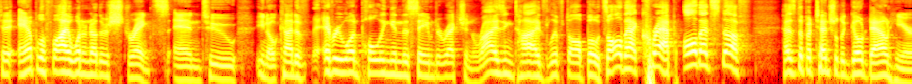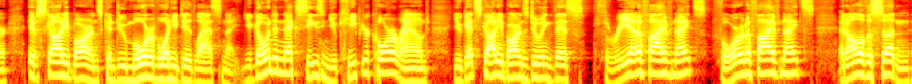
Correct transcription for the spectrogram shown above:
to amplify one another's strengths and to, you know, kind of everyone pulling in the same direction. Rising tides lift all boats. All that crap, all that stuff has the potential to go down here if Scottie Barnes can do more of what he did last night. You go into next season, you keep your core around, you get Scottie Barnes doing this three out of five nights, four out of five nights. And all of a sudden,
